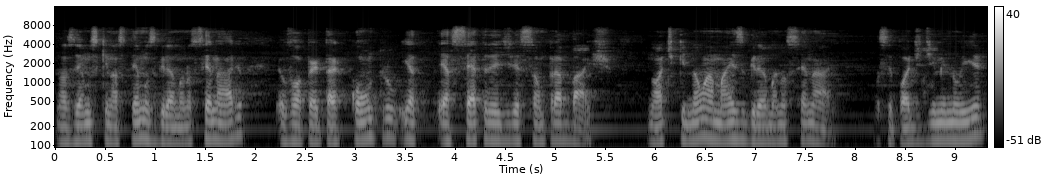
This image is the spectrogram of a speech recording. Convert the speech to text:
Nós vemos que nós temos grama no cenário. Eu vou apertar CTRL e a, e a seta de direção para baixo. Note que não há mais grama no cenário. Você pode diminuir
